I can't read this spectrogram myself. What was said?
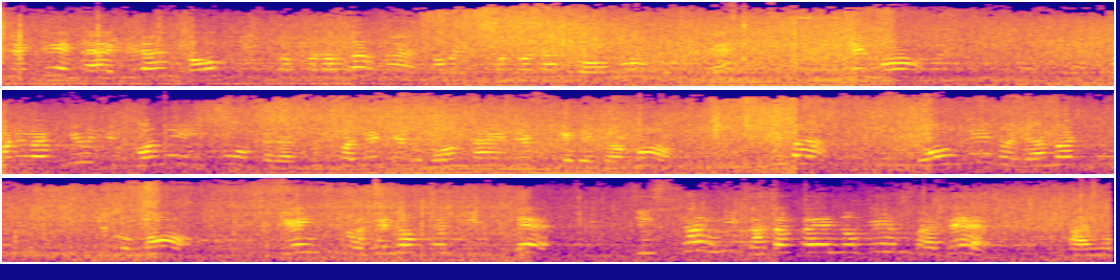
世間が揺らんが大きいところが、まあ、そういうことだと思うんですね。でもこれは95年以降からずっと出てる問題ですけれども今大勢の山地区も現地の辺野古に行って実際に戦いの現場であの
